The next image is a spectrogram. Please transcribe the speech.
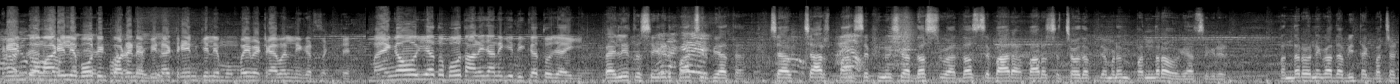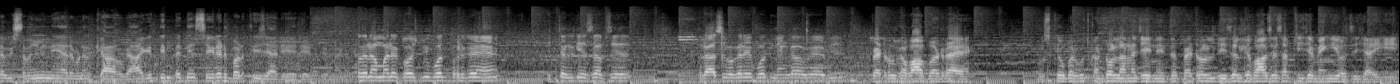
Train तो हमारे लिए बहुत इंपॉर्टेंट है। बिना ट्रेन के लिए मुंबई में ट्रैवल नहीं कर सकते। महँगा हो गया तो बहुत आने जाने की दिक्कत हो जाएगी। पहले तो सिगरेट पाँच रुपया था। चार चार पाँच से फिर उसके बाद दस हुआ। दस से बारह बारह से चौदह फिर मैडम पंद्रह हो गया सिगरेट। पंद्रह होने के बाद अभी तक बच्चा अभी समझ में नहीं आ रहा मैडम क्या होगा। आगे दिन पे दिन सिगरेट बढ़ती जा रही है रेट पे मैडम। अगर हमारे कॉस्ट भी बहुत बढ़ गए हैं पित्तल के हिसाब से राशन वगैरह बहुत महँगा हो गया है अभी। पेट्रोल का भाव बढ़ रहा है। उसके ऊपर कुछ कंट्रोल लाना चाहिए नहीं तो पेट्रोल डीजल के भाव से सब चीज़ें महँगी होती जाएगी।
